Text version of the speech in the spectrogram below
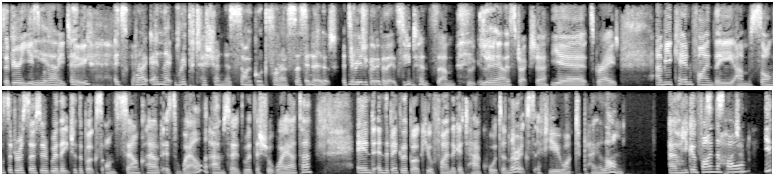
So very useful yeah, for me too. It, it's great, and that repetition is so good for us, isn't it? it? Is. It's me really too. good for that sentence, um, learning yeah. the structure. Yeah, it's great. Um, you can find the um, songs that are associated with each of the books on SoundCloud as well. Um, so with the short waiata, and in the back of the book you'll find the guitar chords and lyrics if you want to play along. Um, you can find the whole. Yeah,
